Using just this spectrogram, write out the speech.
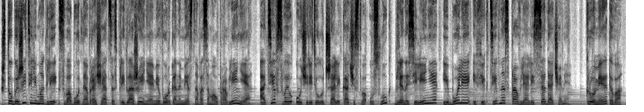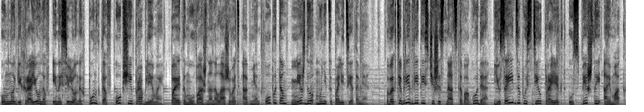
Чтобы жители могли свободно обращаться с предложениями в органы местного самоуправления, а те, в свою очередь, улучшали качество услуг для населения и более эффективно справлялись с задачами. Кроме этого, у многих районов и населенных пунктов общие проблемы, поэтому важно налаживать обмен опытом между муниципалитетами. В октябре 2016 года ЮСАИД запустил проект «Успешный Аймак».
